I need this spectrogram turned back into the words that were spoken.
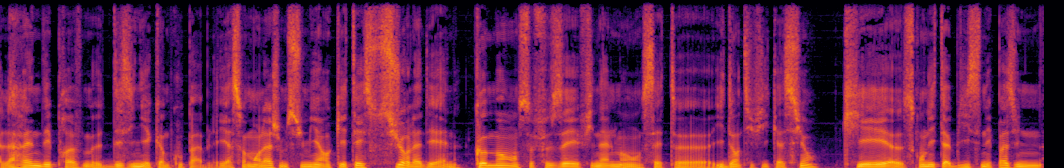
la reine des preuves me désignait comme coupable? Et à ce moment-là, je me suis mis à enquêter sur l'ADN. Comment se faisait finalement cette identification qui est ce qu'on établit, ce n'est pas une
